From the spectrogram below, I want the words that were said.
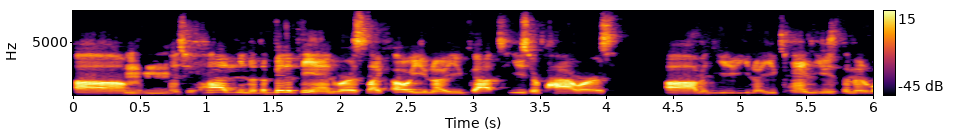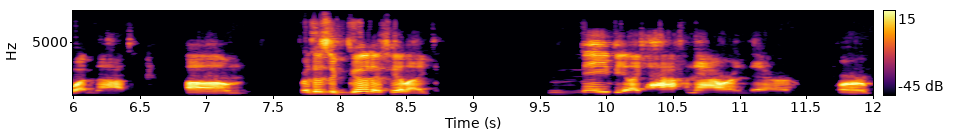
Um, mm-hmm. And she had you know the bit at the end where it's like, oh, you know, you got to use your powers, um, and you you know you can use them and whatnot. Um, but there's a good I feel like maybe like half an hour in there or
